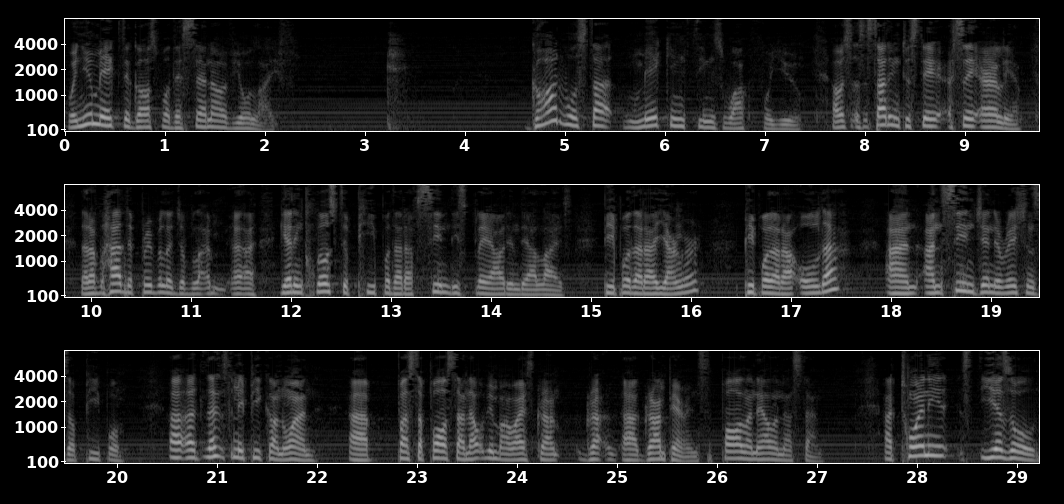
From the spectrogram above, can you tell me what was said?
when you make the gospel the center of your life, God will start making things work for you. I was starting to say earlier that I've had the privilege of uh, getting close to people that have seen this play out in their lives. People that are younger, people that are older, and, and seeing generations of people. Uh, uh, let me pick on one. Uh, Pastor Paul Stan, that would be my wife's grand, uh, grandparents, Paul and Eleanor Stan. At 20 years old,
